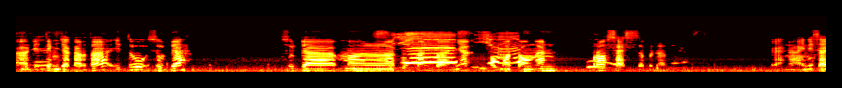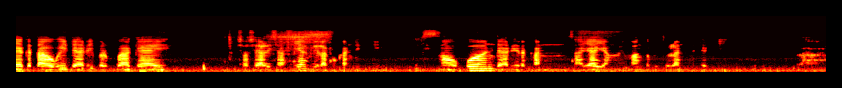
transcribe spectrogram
uh, di tim Jakarta itu sudah sudah melakukan banyak pemotongan proses sebenarnya. Ya, nah ini saya ketahui dari berbagai sosialisasi yang dilakukan di maupun dari rekan saya yang memang kebetulan ada di uh,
